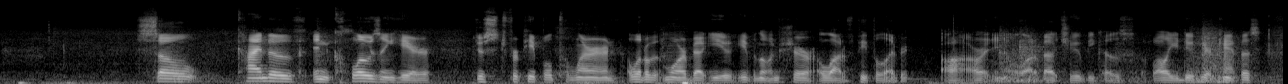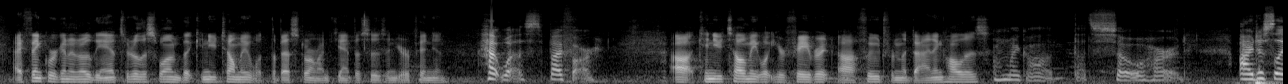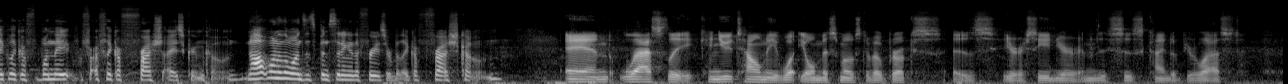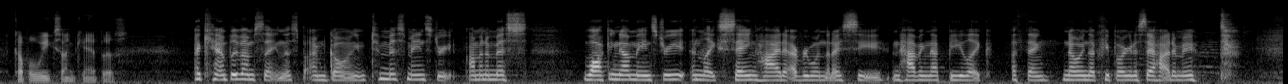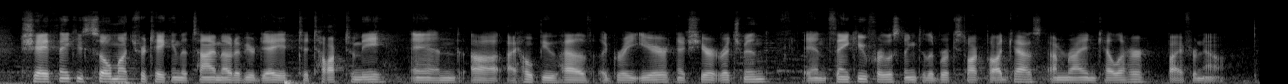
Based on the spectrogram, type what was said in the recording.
So, kind of in closing here, just for people to learn a little bit more about you, even though I'm sure a lot of people every, uh, already know a lot about you because of all you do here at campus. I think we're going to know the answer to this one, but can you tell me what the best dorm on campus is, in your opinion? Het West, by far. Uh, can you tell me what your favorite uh, food from the dining hall is? Oh my god, that's so hard. I just like like a when they like a fresh ice cream cone, not one of the ones that's been sitting in the freezer, but like a fresh cone. And lastly, can you tell me what you'll miss most about Brooks as you're a senior and this is kind of your last couple weeks on campus? I can't believe I'm saying this, but I'm going to miss Main Street. I'm gonna miss walking down Main Street and like saying hi to everyone that I see and having that be like a thing, knowing that people are gonna say hi to me. Shay, thank you so much for taking the time out of your day to talk to me, and uh, I hope you have a great year next year at Richmond. And thank you for listening to the Brooks Talk podcast. I'm Ryan Kelleher. Bye for now.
